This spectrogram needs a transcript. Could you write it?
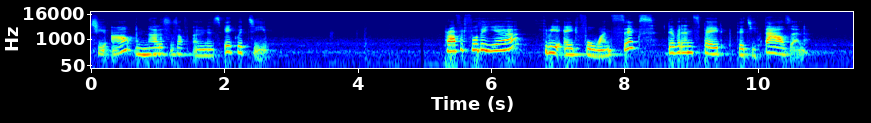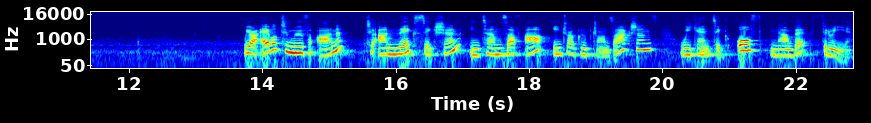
to our analysis of owner's equity. Profit for the year, 38416 dividends paid 30,000. We are able to move on to our next section in terms of our intra-group transactions. We can tick off number three.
